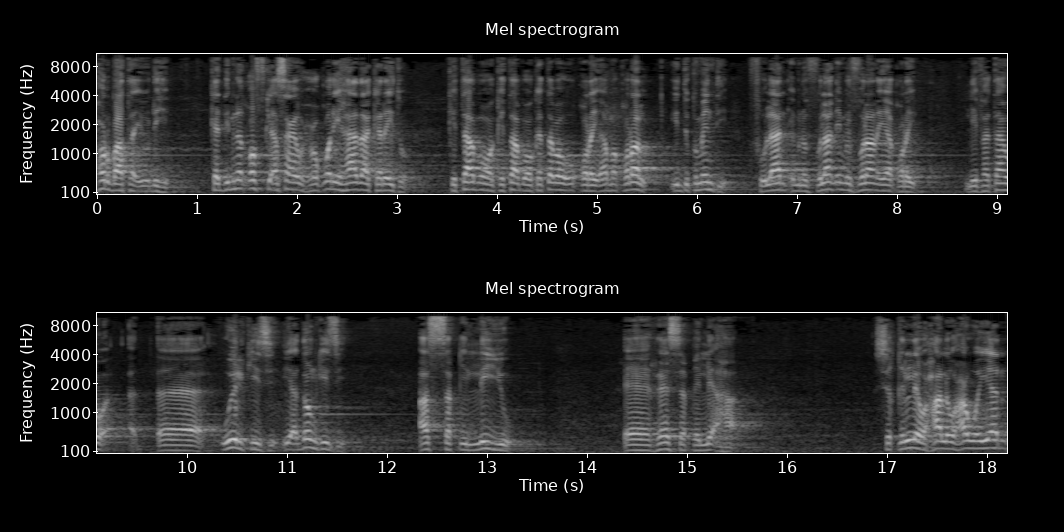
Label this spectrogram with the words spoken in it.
xur baata ayuu dhihi. Kadibna qofkii asaga wuxuu qori hada karayto kitaaban waa kitaab oo katabahu u qoray ama qoraal iyo documenti fulaan ibnu fulaan ibnu fulaan ayaa qoray. Lifataahu wiilkiisii iyo addoonkiisii asaqiliyu ee reer saqili ahaa saqille waaa waxaa weeyaan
